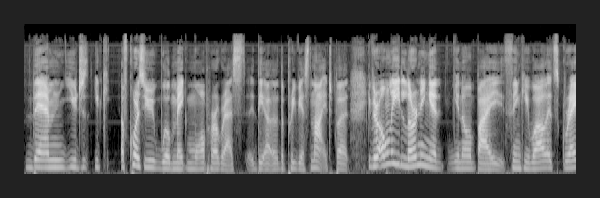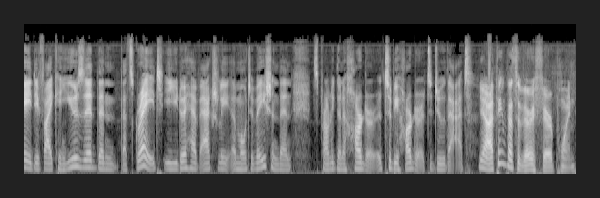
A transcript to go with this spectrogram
then you just you of course you will make more progress the uh, the previous night but if you're only learning it you know by thinking well it's great if i can use it then that's great you don't have actually a motivation then it's probably going to harder to be harder to do that. Yeah i think that's a very fair point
